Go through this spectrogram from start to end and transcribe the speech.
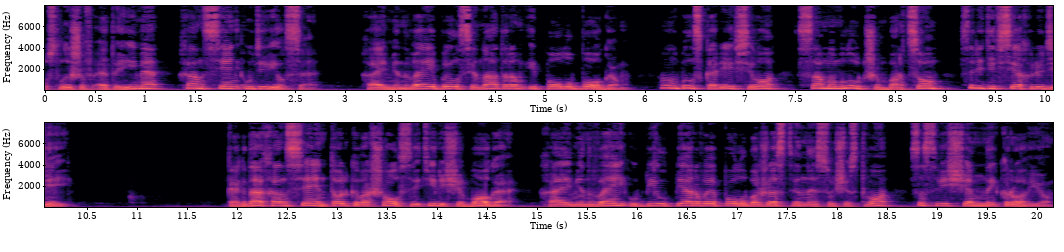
Услышав это имя, Хан Сень удивился – Хай Минвей был сенатором и полубогом. Он был, скорее всего, самым лучшим борцом среди всех людей. Когда Хан Сейн только вошел в святилище бога, Хай Минвей убил первое полубожественное существо со священной кровью.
